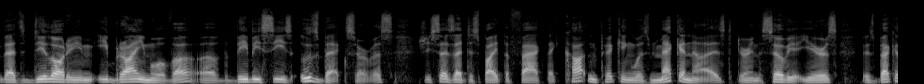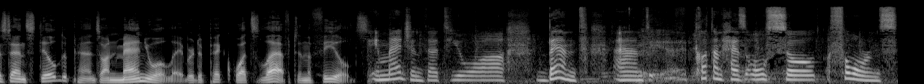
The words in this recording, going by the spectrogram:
That's Dilorim Ibrahimova of the BBC's Uzbek service. She says that despite the fact that cotton picking was mechanized during the Soviet years, Uzbekistan still depends on manual labor to pick what's left in the fields. Imagine that you are bent, and uh, cotton has also thorns.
